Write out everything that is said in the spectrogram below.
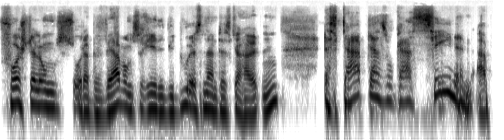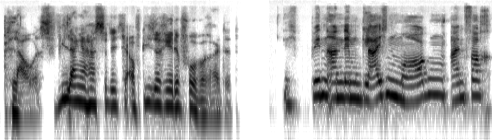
Vorstellungs- oder Bewerbungsrede, wie du es nanntest, gehalten. Es gab ja sogar Szenenapplaus. Wie lange hast du dich auf diese Rede vorbereitet? Ich bin an dem gleichen Morgen einfach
